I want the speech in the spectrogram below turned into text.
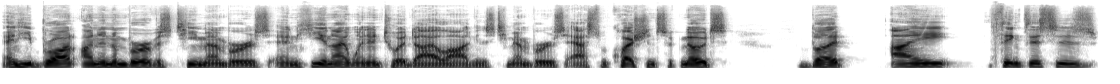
And he brought on a number of his team members and he and I went into a dialogue and his team members asked him questions, took notes. But I think this is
